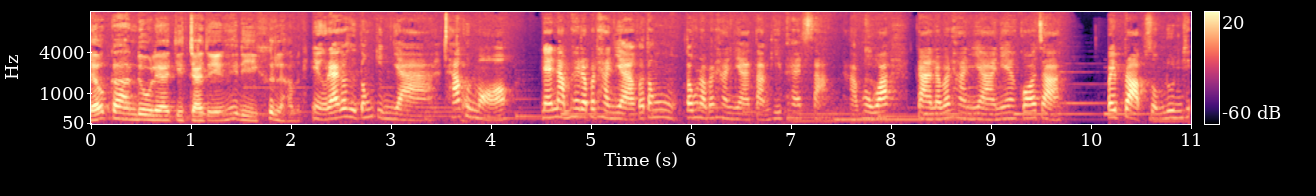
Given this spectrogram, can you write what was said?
แล้วการดูแลจิตใจตัวเองให้ดีขึ้นล่ะครับ อย่างแรกก็คือต้องกินยา ถ้าคุณหมอแนะนำให้รับประทานยาก็ต้องต้องรับประทานยาตามที่แพทย์สั่งนะคะเพราะว่าการรับประทานยาเนี่ยก็จะไปปรับสมดุลเค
